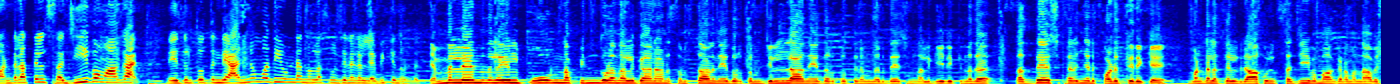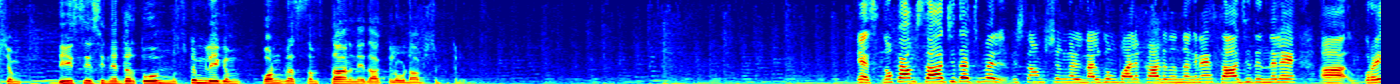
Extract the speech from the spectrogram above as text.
മണ്ഡലത്തിൽ സജീവമാകാൻ നേതൃത്വത്തിന്റെ അനുമതി ഉണ്ടെന്നുള്ള സൂചനകൾ ലഭിക്കുന്നുണ്ട്. എം എൽ എ എന്ന നിലയിൽ പൂർണ പിന്തുണ നൽകാനാണ് സംസ്ഥാന നേതൃത്വം ജില്ലാ നേതൃത്വത്തിനും നിർദ്ദേശം നൽകിയിരിക്കുന്നത്. തദ്ദേശ തെരഞ്ഞെടുപ്പ് അടുത്തിരിക്കെ മണ്ഡലത്തിൽ രാഹുൽ സജീവമാകണമെന്ന ആവശ്യം ഡി സി സി നേതൃത്വവും മുസ്ലിം ലീഗും കോൺഗ്രസ് സംസ്ഥാന നേതാക്കളോട് ആവശ്യപ്പെട്ടിരുന്നു. യെസ് നോക്കാം. സാജിദ് അജ്മൽ വിശദാംശങ്ങൾ നൽകും. പാലക്കാട് നിന്ന് അങ്ങനെ സാജിദ് ഇന്നലെ കുറേ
